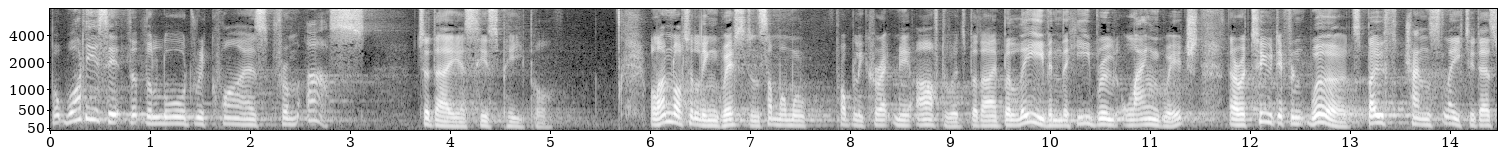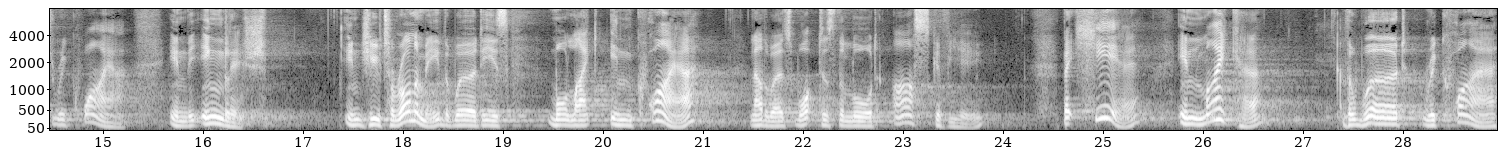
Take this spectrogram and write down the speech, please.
but what is it that the Lord requires from us today as His people? Well, I'm not a linguist, and someone will probably correct me afterwards, but I believe in the Hebrew language there are two different words, both translated as require in the English. In Deuteronomy, the word is more like inquire. In other words, what does the Lord ask of you? But here in Micah, the word require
